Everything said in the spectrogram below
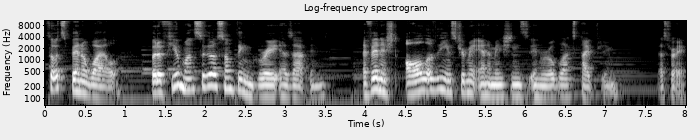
So it's been a while, but a few months ago something great has happened. I finished all of the instrument animations in Roblox Pipe Dream. That's right.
